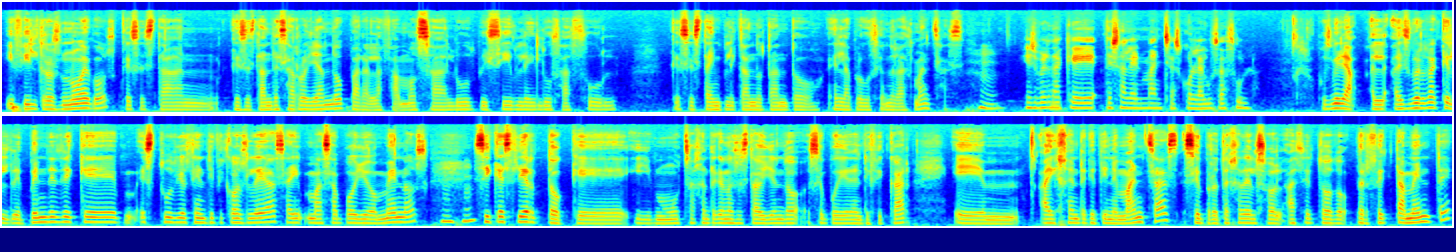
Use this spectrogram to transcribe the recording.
y filtros nuevos que se están, que se están desarrollando para la famosa luz visible y luz azul que se está implicando tanto en la producción de las manchas. ¿Es verdad que te salen manchas con la luz azul? Pues mira, es verdad que depende de qué estudios científicos leas, hay más apoyo o menos. Sí que es cierto que, y mucha gente que nos está oyendo se puede identificar, em, hay gente que tiene manchas, se protege del sol, hace todo perfectamente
